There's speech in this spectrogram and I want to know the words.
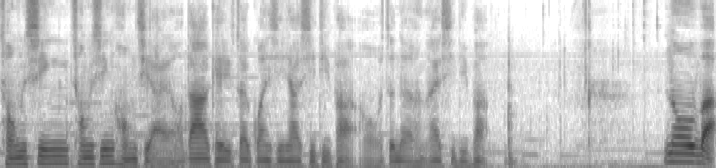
重新重新红起来，然后大家可以再关心一下 City Park 哦，我真的很爱 City Park。Nova。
